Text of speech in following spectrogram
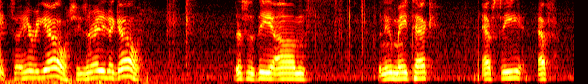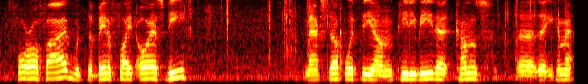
right, so here we go. She's ready to go. This is the um, the new Matek FC F405 with the Betaflight OSD matched up with the um, PDB that comes uh, that you can match.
